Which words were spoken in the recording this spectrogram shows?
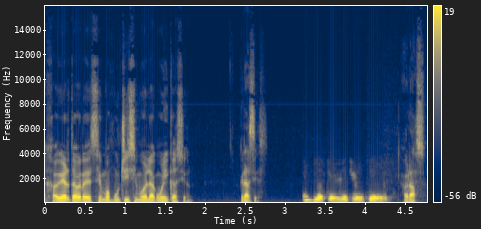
Javier, te agradecemos muchísimo la comunicación. Gracias. Un placer, gracias a ustedes. Abrazo.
